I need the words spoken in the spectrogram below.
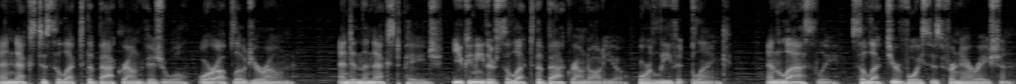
and Next to select the background visual or upload your own. And in the next page, you can either select the background audio or leave it blank. And lastly, select your voices for narration.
